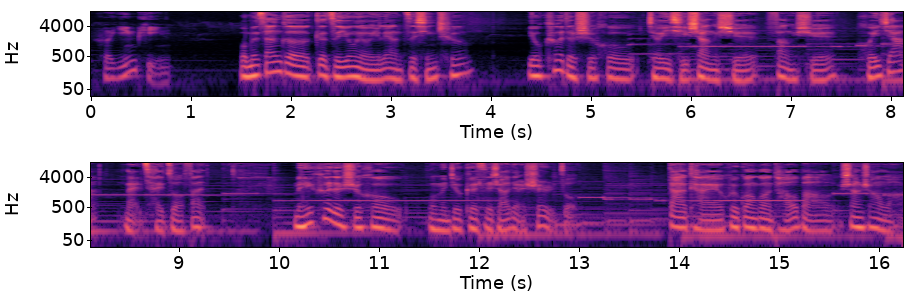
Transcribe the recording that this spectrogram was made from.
和饮品。我们三个各自拥有一辆自行车，有课的时候就一起上学、放学、回家买菜做饭；没课的时候，我们就各自找点事儿做。大凯会逛逛淘宝、上上网，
